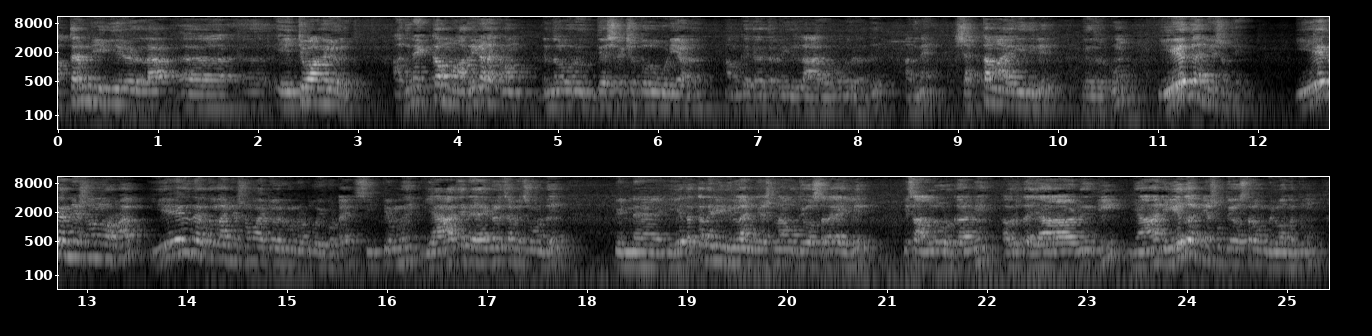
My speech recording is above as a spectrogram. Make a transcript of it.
അത്തരം രീതിയിലുള്ള ഏറ്റുവാങ്ങലുകൾ അതിനൊക്കെ മറികടക്കണം എന്നുള്ള ഒരു ഉദ്ദേശ ലക്ഷ്യത്തോടു കൂടിയാണ് നമുക്ക് ഇത്തരത്തിൽ രീതിയിലുള്ള ആരോപണങ്ങൾ വരുന്നത്. അതിനെ ശക്തമായ രീതിയിൽ എതിർക്കും. ഏത് അന്വേഷണത്തെയും ഏത് അന്വേഷണം എന്ന് പറഞ്ഞാൽ ഏത് തരത്തിലുള്ള അന്വേഷണമായിട്ട് അവർ മുന്നോട്ട് പോയിക്കോട്ടെ. സി പി എം വ്യാജ രേഖകൾ ചമച്ചുകൊണ്ട് പിന്നെ ഏതൊക്കെ രീതിയിലുള്ള അന്വേഷണ ഉദ്യോഗസ്ഥരുടെ കയ്യിൽ ഈ സാധനങ്ങൾ കൊടുക്കാൻ അവർ തയ്യാറാണെങ്കിൽ ഞാൻ ഏത് അന്വേഷണ ഉദ്യോഗസ്ഥരുടെ മുമ്പിൽ വന്നിട്ടും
